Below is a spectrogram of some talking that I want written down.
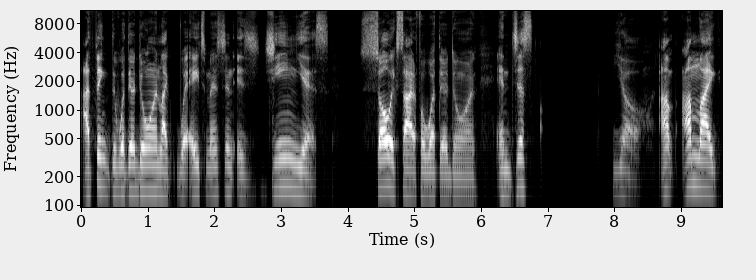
I think that what they're doing, like what H mentioned, is genius. So excited for what they're doing. And just yo, I'm I'm like,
